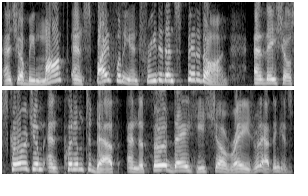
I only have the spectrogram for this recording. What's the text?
and shall be mocked and spitefully entreated and spitted on. And they shall scourge him and put him to death, and the third day he shall raise. Really, I think it's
